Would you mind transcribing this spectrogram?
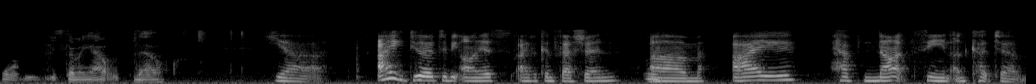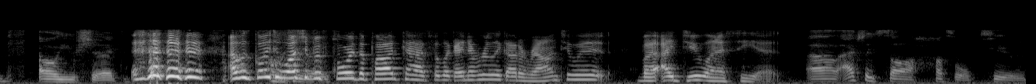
horror movies coming out now. Yeah. I do have to be honest, I have a confession. Mm. Um I have not seen Uncut Gems. Oh, you should. I was going to oh, watch it before should. the podcast, but like I never really got around to it. But I do want to see it. Um, I actually saw Hustle too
